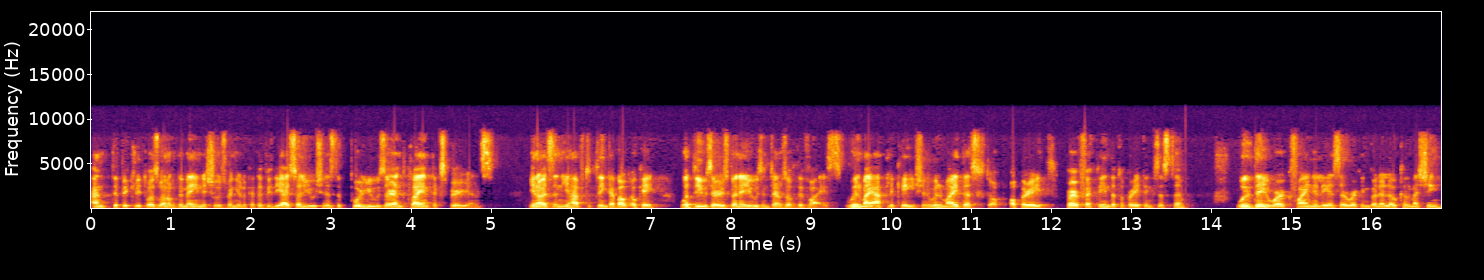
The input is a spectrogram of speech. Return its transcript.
and typically it was one of the main issues when you look at the VDI solution, is the poor user and client experience. You know, as in you have to think about, okay, what the user is going to use in terms of device. Will my application, will my desktop operate perfectly in that operating system? Will they work finally as they're working on a local machine?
